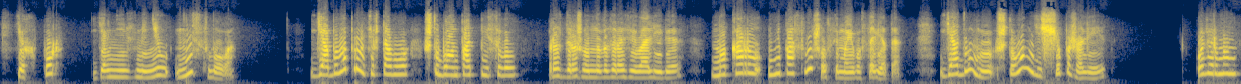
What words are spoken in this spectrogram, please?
С тех пор я не изменил ни слова. Я была против того, чтобы он подписывал, раздраженно возразила Оливия. Но Карл не послушался моего совета. Я думаю, что он еще пожалеет. Оверман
